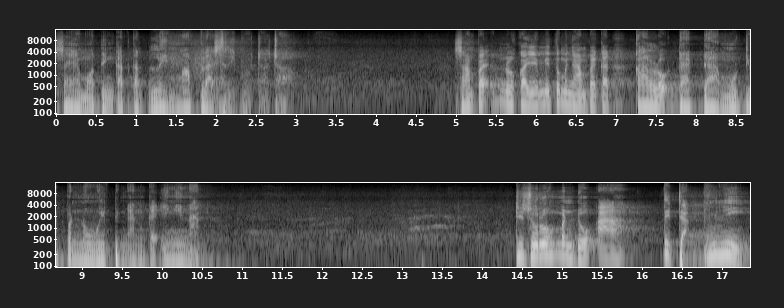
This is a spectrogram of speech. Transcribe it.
Saya mau tingkatkan 15 ribu cocok. Sampai Ibnu Qayyim itu menyampaikan kalau dadamu dipenuhi dengan keinginan. Disuruh mendoa tidak bunyi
